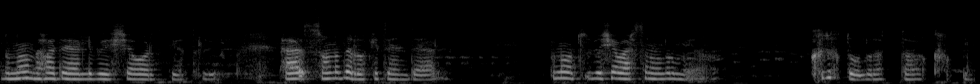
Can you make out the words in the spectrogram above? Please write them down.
Bundan daha değerli bir eşya vardı diye hatırlıyorum. Ha, sonra da roket en değerli. Bunu 35'e versen olur mu ya? 40 da olur hatta 40 bin.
